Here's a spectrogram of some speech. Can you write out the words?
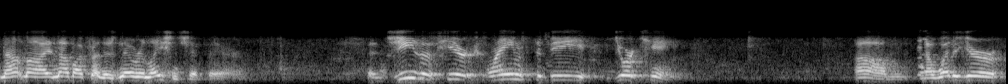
not my not my friend. There's no relationship there. Jesus here claims to be your king. Um, now, whether your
